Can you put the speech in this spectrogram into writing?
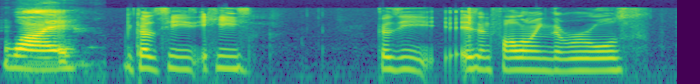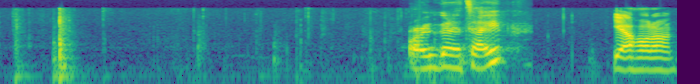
Why? because he he's because he isn't following the rules. Are you gonna type? Yeah, hold on.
